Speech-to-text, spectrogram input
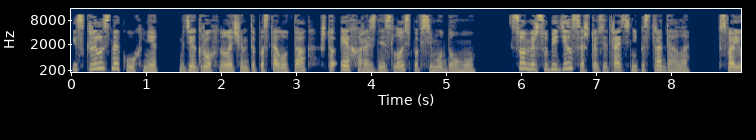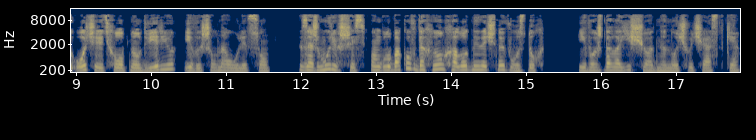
и скрылась на кухне, где грохнула чем-то по столу так, что эхо разнеслось по всему дому. Сомерс убедился, что тетрадь не пострадала. В свою очередь хлопнул дверью и вышел на улицу. Зажмурившись, он глубоко вдохнул холодный ночной воздух. Его ждала еще одна ночь в участке.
